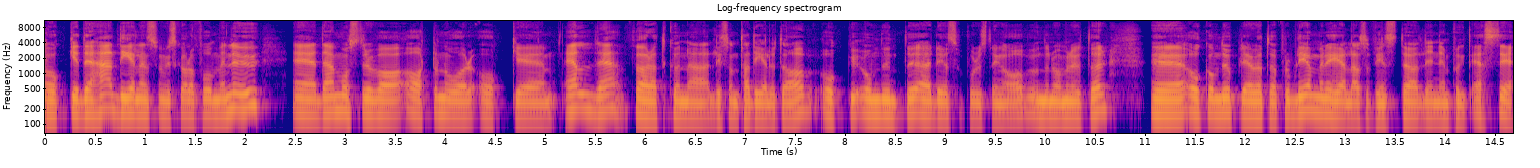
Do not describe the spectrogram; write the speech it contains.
Och den här delen som vi ska hålla på med nu. Eh, där måste du vara 18 år och eh, äldre för att kunna liksom, ta del utav. Och om du inte är det så får du stänga av under några minuter. Eh, och om du upplever att du har problem med det hela så finns stödlinjen.se.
